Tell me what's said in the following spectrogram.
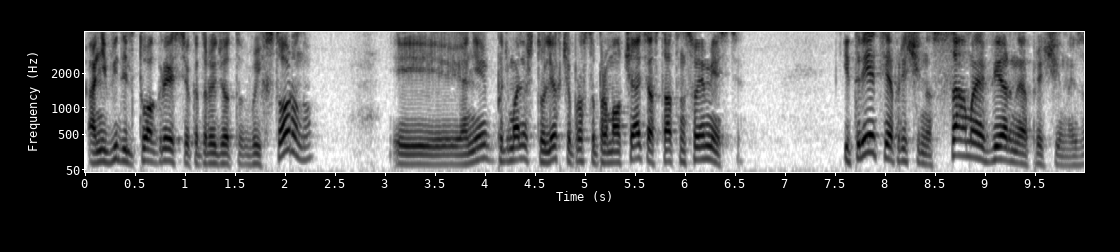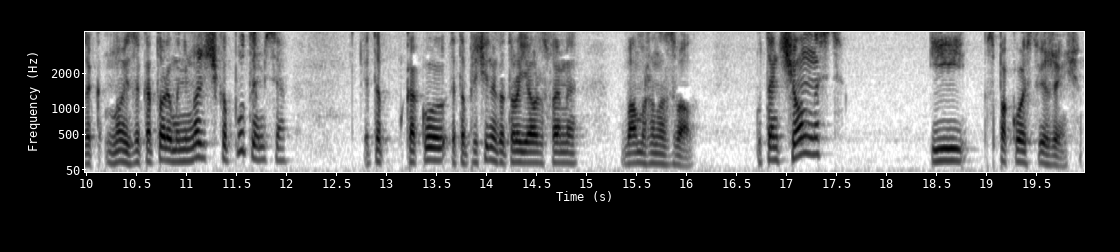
Они видели ту агрессию, которая идет в их сторону, и они понимали, что легче просто промолчать и остаться на своем месте. И третья причина, самая верная причина, но из-за которой мы немножечко путаемся, это, какую, это причина, которую я уже с вами вам уже назвал. Утонченность и спокойствие женщин.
